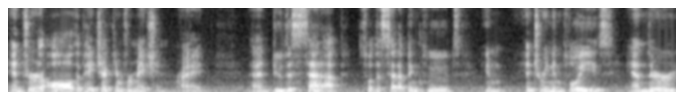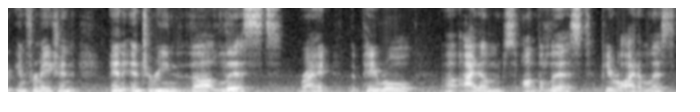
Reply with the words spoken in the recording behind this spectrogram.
enter all the paycheck information, right, and do the setup, so the setup includes entering employees and their information and entering the lists, right, the payroll uh, items on the list, payroll item list.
